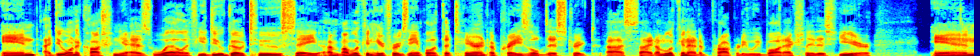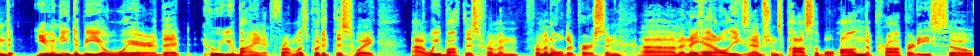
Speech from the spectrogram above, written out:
And I do want to caution you as well. If you do go to, say, I'm, I'm looking here, for example, at the Tarrant Appraisal District uh, site. I'm looking at a property we bought actually this year. And you need to be aware that who are you buying it from? Let's put it this way. Uh, we bought this from an from an older person, um, and they had all the exemptions possible on the property. So,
